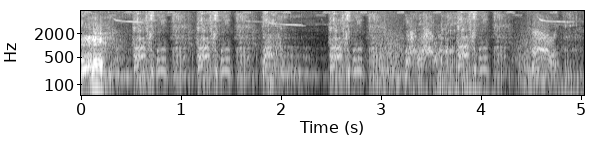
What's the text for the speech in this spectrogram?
Thank you.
